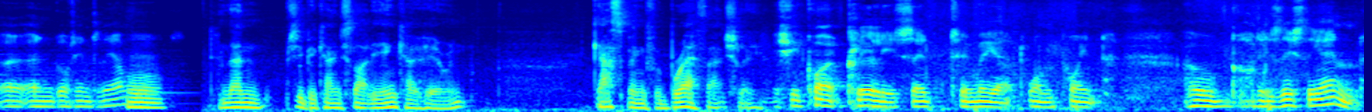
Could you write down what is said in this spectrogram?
uh, and got into the ambulance. And then she became slightly incoherent, gasping for breath, actually. She quite clearly said to me at one point, Oh God, is this the end?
